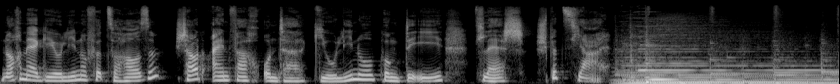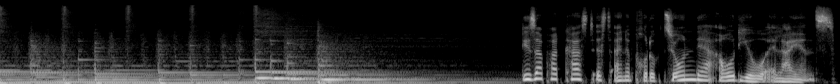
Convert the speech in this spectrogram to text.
Noch mehr Geolino für zu Hause? Schaut einfach unter geolino.de slash spezial. Dieser Podcast ist eine Produktion der Audio Alliance.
